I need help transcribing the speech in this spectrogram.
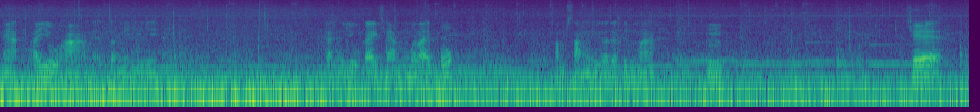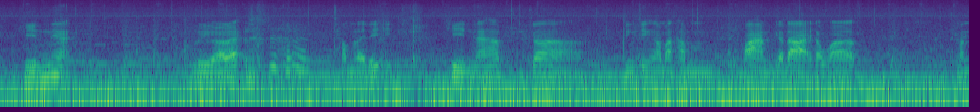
เนี่ยถ้าอยู่ห่างเนี่ยจะไม่มี แต่ถ้าอยู่ใกล้แคมป์เมื่อไหร่ปุ๊บคำสั่งนี้ก็จะขึ้นมาคือโอเคหินเนี่ยเหลือแล้วทำอะไรได้อีกหินนะครับ ก็จริงๆเอามาทำบ้านก็ได้ แต่ว่ามัน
